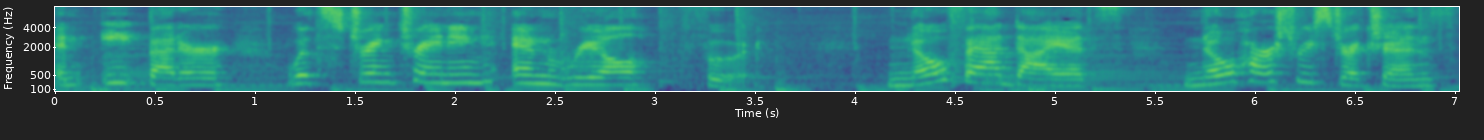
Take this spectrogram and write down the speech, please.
and eat better with strength training and real food. No fad diets, no harsh restrictions,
